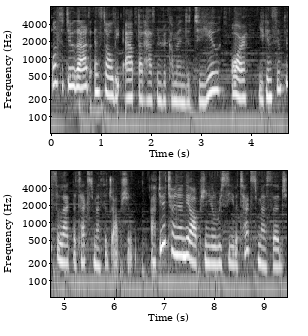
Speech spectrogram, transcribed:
Once you do that, install the app that has been recommended to you, or you can simply select the text message option. After you turn on the option, you'll receive a text message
